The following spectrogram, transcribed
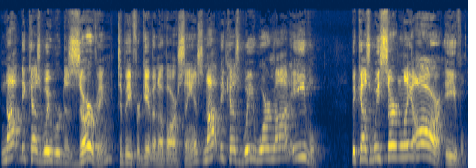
Not because we were deserving to be forgiven of our sins, not because we were not evil, because we certainly are evil.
